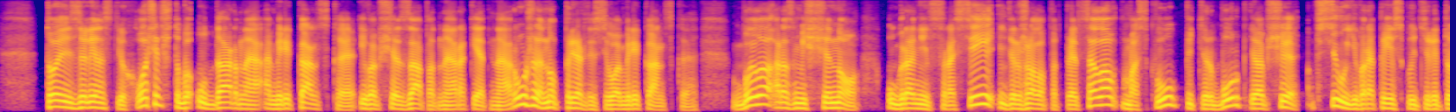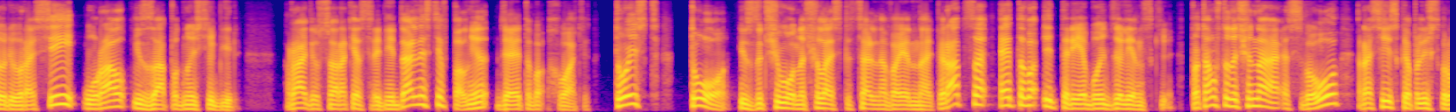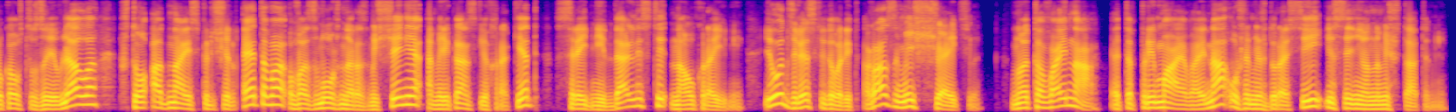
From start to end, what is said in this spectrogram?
То есть Зеленский хочет, чтобы ударное американское и вообще западное ракетное оружие, но прежде всего американское, было размещено у границ России и держало под прицелом Москву, Петербург и вообще всю европейскую территорию России, Урал и Западную Сибирь. Радиуса ракет средней дальности вполне для этого хватит. То есть то, из-за чего началась специальная военная операция, этого и требует Зеленский. Потому что, начиная СВО, российское политическое руководство заявляло, что одна из причин этого – возможно размещение американских ракет средней дальности на Украине. И вот Зеленский говорит, размещайте. Но это война, это прямая война уже между Россией и Соединенными Штатами.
